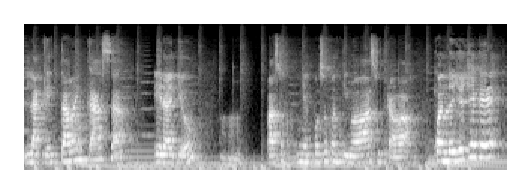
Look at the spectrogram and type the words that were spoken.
la que estaba en casa era yo mi esposo continuaba su trabajo. Cuando yo llegué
